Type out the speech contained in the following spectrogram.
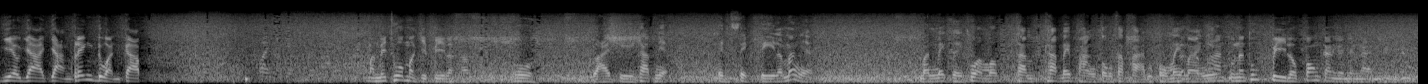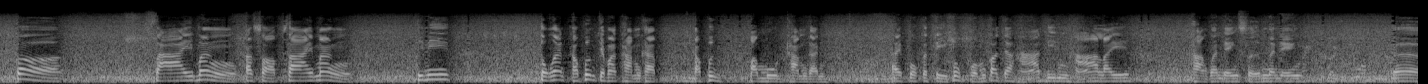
เยียวยาอย่างเร่งด่วนครับ มันไม่ท่วมมากี่ปีแล้วครับ โอ้ หลายปีครับเนี่ยเป็นสิบปีแล้วมั้งเนี่ยมันไม่เคยท่วมว่าถ้าถ้าไม่พังตรงสะพานคงไม่มาอย่างนี้สะพานตรงนั้นทุกปีเราป้องกันกันยังไงก็ทรายมั่งกระสอบทรายมั่ง ทีนี้ตรงนั้นเขาเพิ่งจะมาทำครับ เขาเพิ่งประมูลทำกันไอ้ปกติพวกผมก็จะหาดินหาอะไรทำกันเองเสริมกันเอง เคยท่วมเออ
